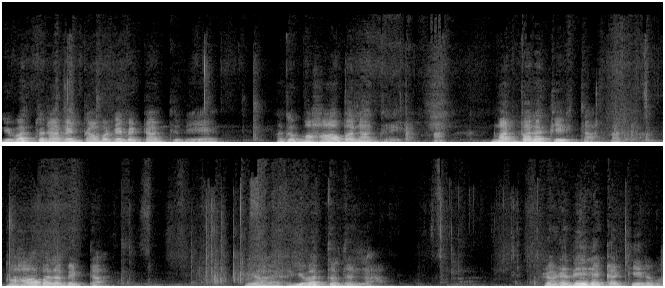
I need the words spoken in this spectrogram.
ಇವತ್ತು ನಾವೇನು ಚಾಮುಂಡಿ ಬೆಟ್ಟ ಅಂತೀವಿ, ಅದು ಮಹಾಬಲ ಮರ್ಬಲ ತೀರ್ಥ, ಮಹಾಬಲ ಬೆಟ್ಟ. ಈಗ ಇವತ್ತದಲ್ಲ. ರಣದೇನೆ ಕಟ್ಟಿರುವ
